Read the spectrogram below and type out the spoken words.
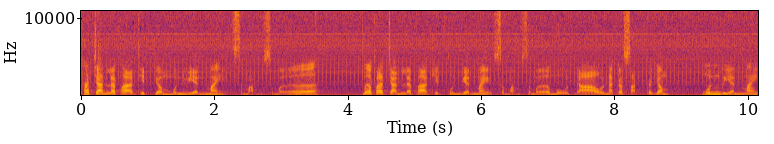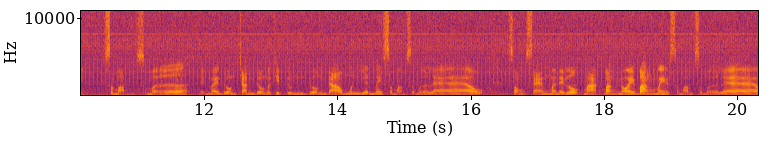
พระจันทร์และพระอาทิตย์ย่อมหมุนเวียนไม่สม่ำเสมอ เมื่อพระจันทร์และพระอาทิตย์หมุนเวียนไม่สม่ำเสมอ หมู่ดาวนักษัตริย์ก็ย่อมหมุนเวียนไม่ สม่ำเสมอ เห็นไหมดวงจันทร์ดวงอาทิตย์ดวงดวงดาวหมุนเวียนไม่สม่ำเสมอแล้วส่องแสงมาในโลกมากบ้างน้อยบ้างไม่สม่ำเสมอแล้ว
